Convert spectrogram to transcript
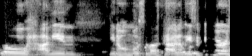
So, I mean, you know, most of us had at least a few years.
